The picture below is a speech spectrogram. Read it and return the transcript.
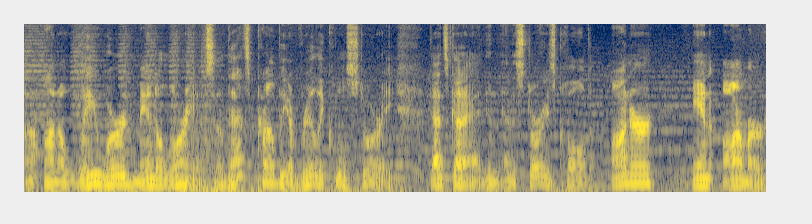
uh, on a wayward Mandalorian, so that's probably a really cool story. That's got and, and the story is called Honor and Armor.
